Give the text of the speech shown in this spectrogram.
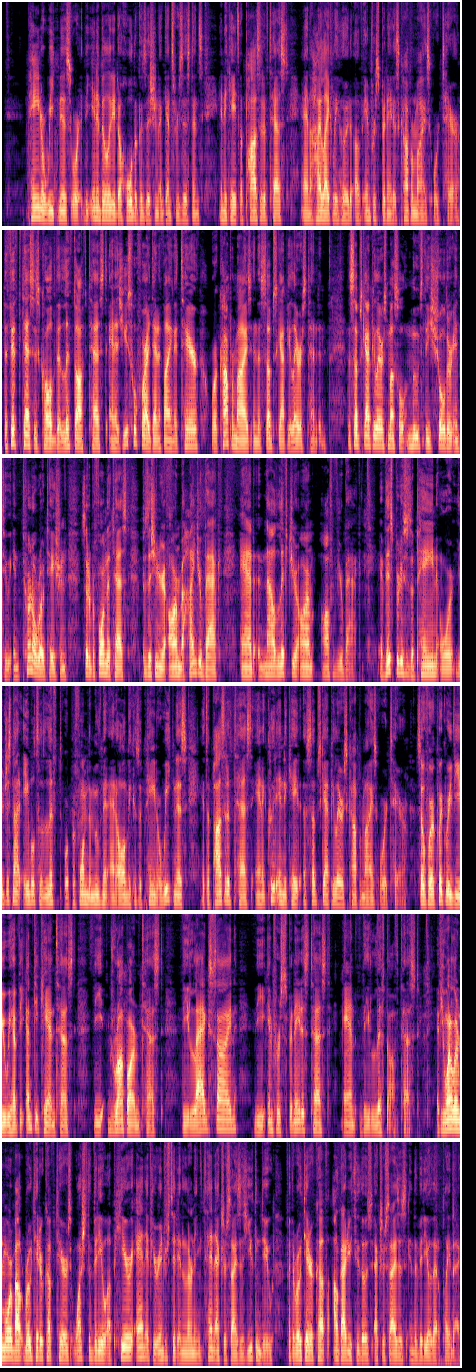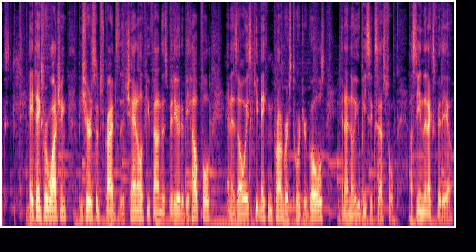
Pain or weakness or the inability to hold a position against resistance indicates a positive test and a high likelihood of infraspinatus compromise or tear. The fifth test is called the lift-off test and is useful for identifying a tear or compromise in the subscapularis tendon. The subscapularis muscle moves the shoulder into internal rotation, so to perform the test, position your arm behind your back and now lift your arm off of your back. If this produces a pain or you're just not able to lift or perform the movement at all because of pain or weakness, it's a positive test and it could indicate a subscapularis compromise or tear. So for a quick review, we have the empty can test, the drop arm test, the lag sign, the infraspinatus test, and the liftoff test. If you want to learn more about rotator cuff tears, watch the video up here, and if you're interested in learning 10 exercises you can do for the rotator cuff, I'll guide you through those exercises in the video that'll play next. Hey, thanks for watching. Be sure to subscribe to the channel if you found this video to be helpful, and as always, keep making progress towards your goals, and I know you'll be successful. I'll see you in the next video.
